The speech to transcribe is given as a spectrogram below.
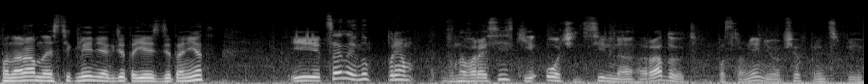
панорамное остекление где-то есть, где-то нет. И цены, ну, прям в Новороссийске очень сильно радуют по сравнению вообще, в принципе,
